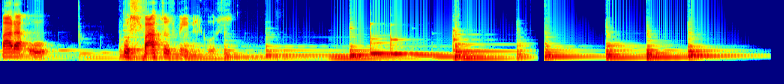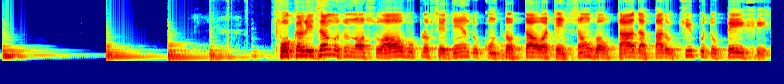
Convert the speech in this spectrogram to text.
para o, os fatos bíblicos. Focalizamos o nosso alvo procedendo com total atenção voltada para o tipo do peixe,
